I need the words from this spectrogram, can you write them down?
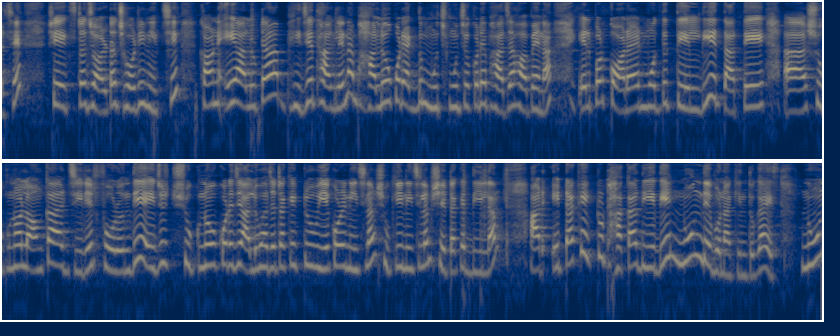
আছে, সেই এক্সট্রা জলটা ঝরিয়ে নিচ্ছি। কারণ এই আলুটা ভিজে থাকলে না, ভালো করে একদম মুচমুচো করে ভাজা হবে না। এরপর কড়াইয়ের মধ্যে তেল দিয়ে তাতে শুকনো লঙ্কা আর জিরের ফোড়ন দিয়ে এই যে শুকনো করে যে আলু ভাজাটাকে একটু ইয়ে করে নিয়েছিলাম, শুকিয়ে নিয়েছিলাম, সেটাকে দিলাম। আর এটাকে একটু ঢাকা দিয়ে দিয়ে, নুন দেবো না কিন্তু গাইস নুন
